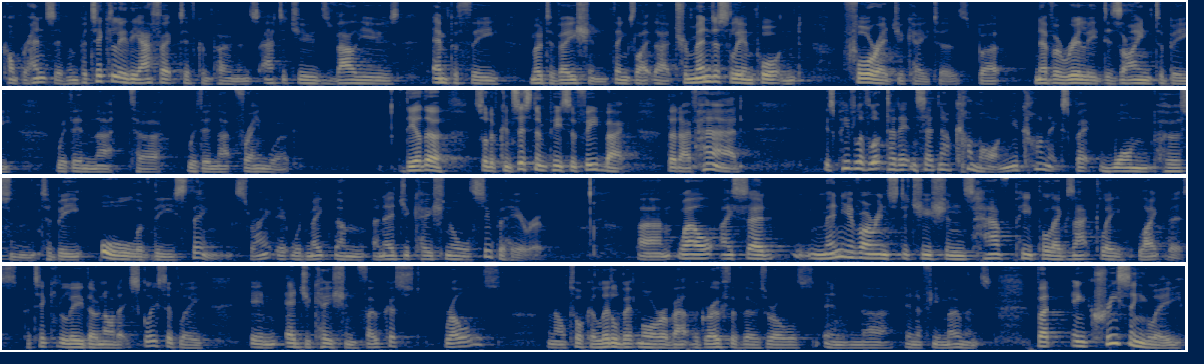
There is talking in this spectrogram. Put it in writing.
comprehensive, and particularly the affective components, attitudes, values, empathy, motivation, things like that. Tremendously important for educators, but never really designed to be within that, uh, within that framework. The other sort of consistent piece of feedback that I've had is people have looked at it and said, now come on, you can't expect one person to be all of these things, right? It would make them an educational superhero. Um, well, I said, many of our institutions have people exactly like this, particularly, though not exclusively, in education focused roles. And I'll talk a little bit more about the growth of those roles in, uh, in a few moments. But increasingly,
